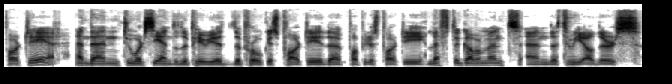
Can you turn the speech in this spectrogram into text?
Party. And then towards the end of the period, the Progress Party, the Populist Party left the government and the three others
